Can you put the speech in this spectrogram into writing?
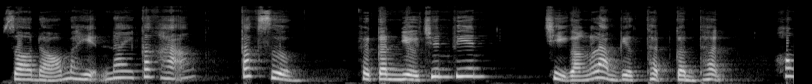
Do đó mà hiện nay các hãng, các xưởng phải cần nhiều chuyên viên, chỉ gắng làm việc thật cẩn thận, không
